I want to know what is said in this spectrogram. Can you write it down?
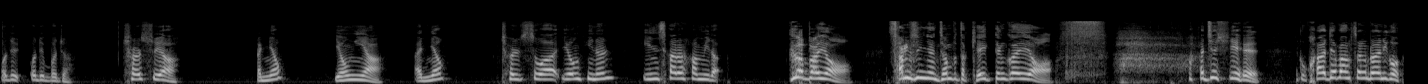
어디 어디 보자. 철수야. 안녕? 영희야. 안녕? 철수와 영희는 인사를 합니다. 그거 봐요. 30년 전부터 계획된 거예요. 아저씨, 이거 과대망상도 아니고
